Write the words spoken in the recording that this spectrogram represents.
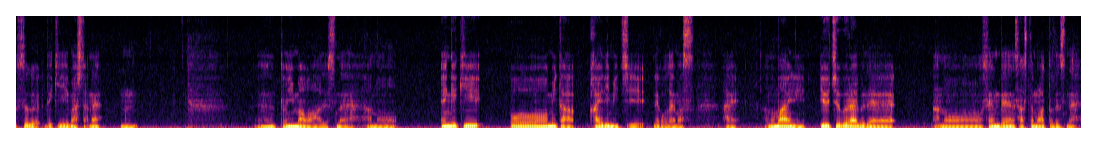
すぐできましたね。うん。えーと今はですねあの演劇を見た帰り道でございます。はい。あの前に YouTube ライブであの宣伝させてもらったですね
